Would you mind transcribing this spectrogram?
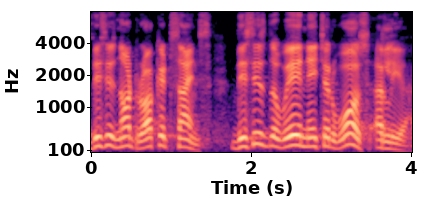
This is not rocket science, this is the way nature was earlier.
